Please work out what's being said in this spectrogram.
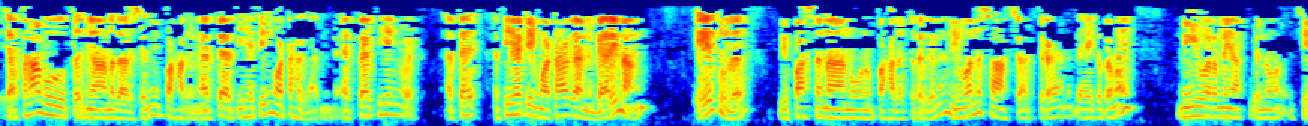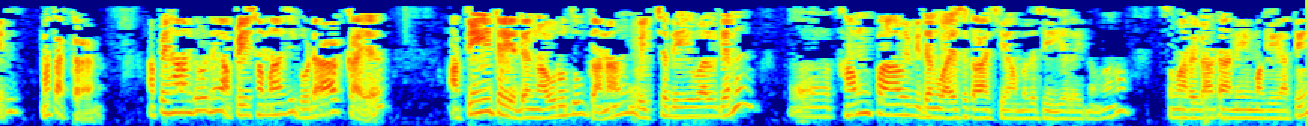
යථාභූත ඥාන දර්ශනේ පහළ වෙනවා. ඇත්ත ඇති හැටියෙන් වටහා ගන්න. ඇත්ත ඇතියෙන් ඇත්ත ඇති හැටියෙන් වටහා ගන්න බැරි නම් ඒ තුල විපස්සනා නුවණ පහළ කරගෙන නිවන සාක්ෂාත් කරගන්න බෑ. ඒක තමයි නීවරණයක් වෙනවා කියලා මතක් කරගන්න. අපේ හාමුදුරනේ අපේ සමාජයේ ගොඩාක් අය අතීතයේ දැන් අවුරුදු ගණන් වෙච්ච දේවල් ගැන කම්පාවේ විදන් වයසක ආච්චි අම්මල සීයලා ඉන්නවා. සමහර වෙලාවට අනේ මගේ අතින්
